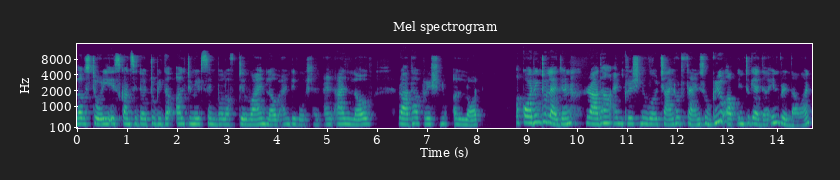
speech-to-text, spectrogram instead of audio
love story is considered to be the ultimate symbol of divine love and devotion, and I love Radha Krishna a lot. According to legend, Radha and Krishna were childhood friends who grew up in together in Vrindavan.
